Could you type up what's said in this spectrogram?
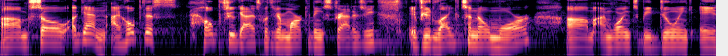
Um, so again, I hope this helps you guys with your marketing strategy. If you'd like to know more, um, I'm going to be doing a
